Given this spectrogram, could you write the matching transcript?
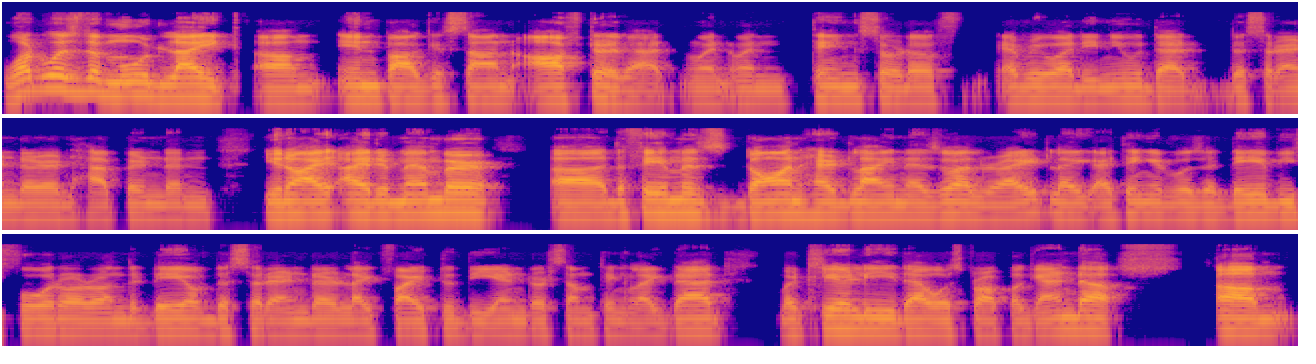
what was the mood like um, in Pakistan after that when when things sort of everybody knew that the surrender had happened and you know I, I remember uh, the famous dawn headline as well right like I think it was a day before or on the day of the surrender like fight to the end or something like that but clearly that was propaganda um,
